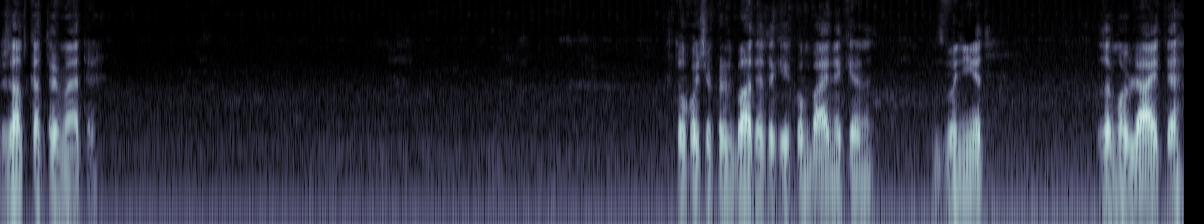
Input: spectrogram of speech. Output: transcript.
Жатка 3 метри. Хто хоче придбати такі комбайники, дзвоніть, замовляйте.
